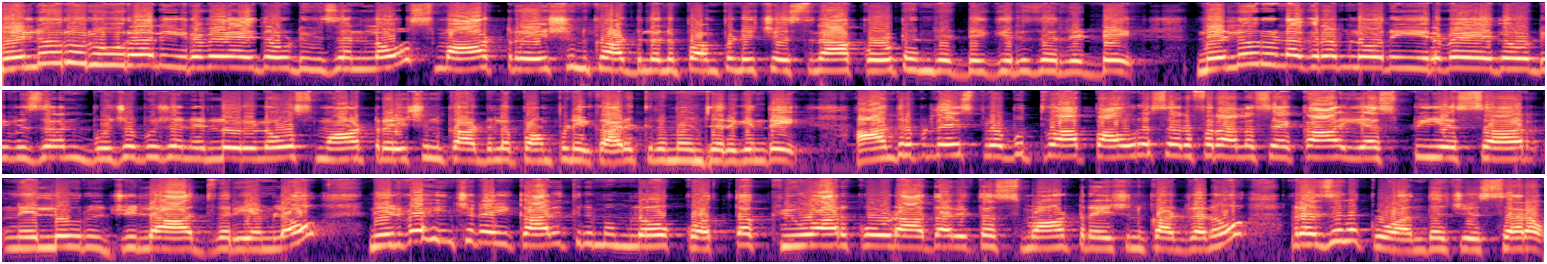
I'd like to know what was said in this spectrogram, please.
నెల్లూరు రూరల్ ఇరవై ఐదవ డివిజన్లో స్మార్ట్ రేషన్ కార్డులను పంపిణీ చేసిన కోటన్రెడ్డి గిరిధర్ రెడ్డి. నెల్లూరు నగరంలోని ఇరవై ఐదవ డివిజన్ భుజభుజ నెల్లూరులో స్మార్ట్ రేషన్ కార్డుల పంపిణీ కార్యక్రమం జరిగింది. ఆంధ్రప్రదేశ్ ప్రభుత్వ పౌర సరఫరాల శాఖ ఎస్పీఎస్ఆర్ నెల్లూరు జిల్లా ఆధ్వర్యంలో నిర్వహించిన ఈ కార్యక్రమంలో కొత్త క్యూఆర్ కోడ్ ఆధారిత స్మార్ట్ రేషన్ కార్డులను ప్రజలకు అందజేశారు.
